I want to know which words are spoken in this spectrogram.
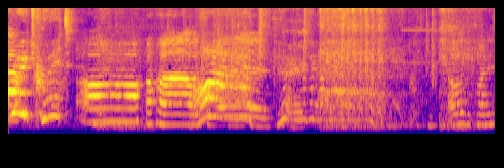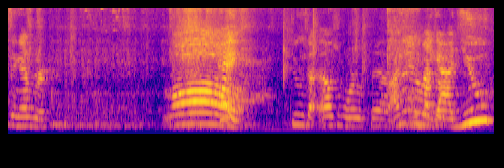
Great crit! Oh, Ah! That was the funniest thing ever. Oh. Hey! Dude, that, that was a horrible fail. I know you Oh my about to- god, you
